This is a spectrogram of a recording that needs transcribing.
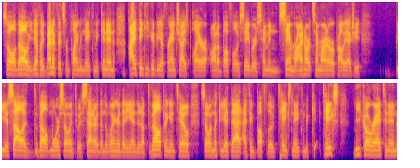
So, although he definitely benefits from playing with Nathan MacKinnon, I think he could be a franchise player on a Buffalo Sabres. Him and Sam Reinhart. Sam Reinhart would probably actually be a solid, develop more so into a center than the winger that he ended up developing into. So, in looking at that, I think Buffalo takes Nathan McK- takes Mikko Rantanen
